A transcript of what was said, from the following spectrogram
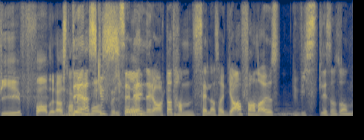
fy fader, det er snakk Det er om å skuffelse, eller? Men rart at han selv har sagt ja, for han har jo visst liksom sånn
